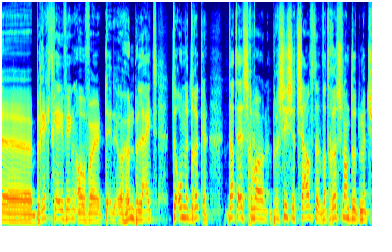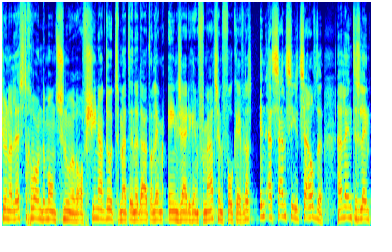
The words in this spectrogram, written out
uh, berichtgeving over hun beleid te onderdrukken. Dat is gewoon precies hetzelfde wat Rusland doet met journalisten gewoon de mond snoeren. Of China doet met inderdaad alleen maar eenzijdige informatie aan het volk geven. Dat is in essentie hetzelfde. Alleen het is alleen,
